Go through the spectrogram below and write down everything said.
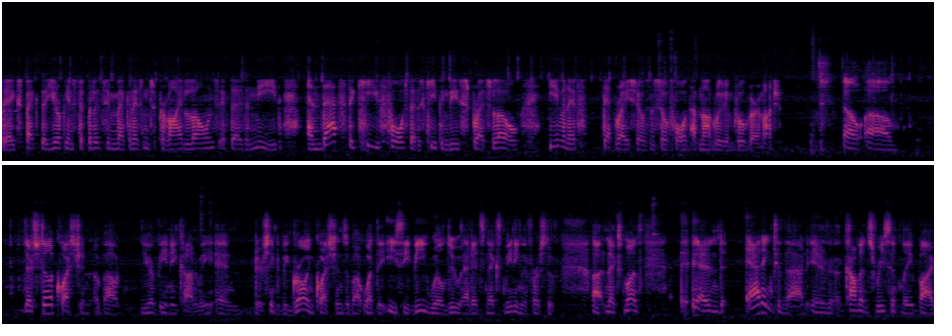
They expect the European Stability Mechanism to provide loans if there's a need. And that's the key force that is keeping these spreads low, even if debt ratios and so forth have not really improved very much. Now, um there's still a question about the European economy, and there seem to be growing questions about what the ECB will do at its next meeting, the first of uh, next month. And adding to that, comments recently by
